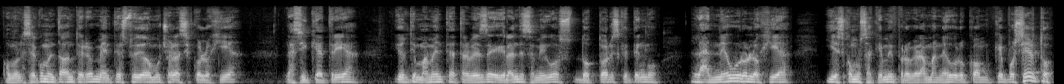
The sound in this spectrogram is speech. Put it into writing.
como les he comentado anteriormente, he estudiado mucho la psicología, la psiquiatría y últimamente a través de grandes amigos doctores que tengo, la neurología y es como saqué mi programa Neurocom, que por cierto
